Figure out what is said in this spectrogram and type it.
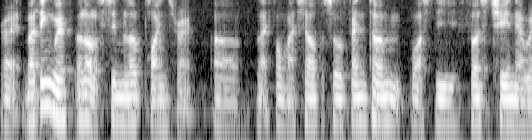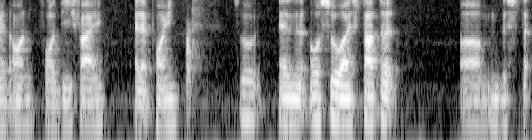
right, but I think we have a lot of similar points, right? Uh, like for myself, so Fantom was the first chain I went on for DeFi at that point. So and also I started um the st-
